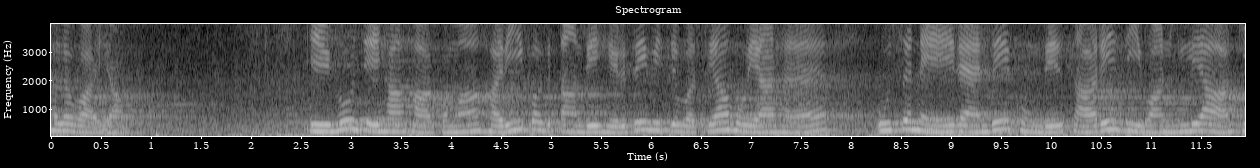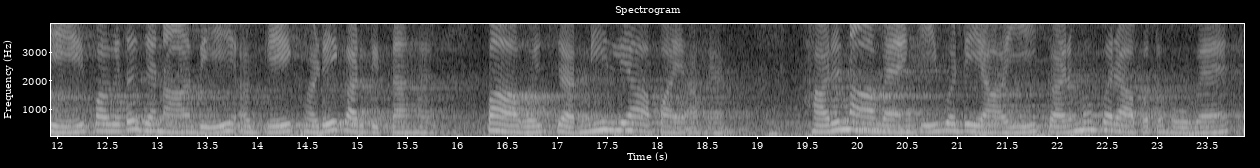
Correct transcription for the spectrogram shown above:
ਖਲਵਾਇਆ। ਇਹੋ ਜਿਹਾ ਹਾਕਮ ਹਰੀ ਭਗਤਾਂ ਦੇ ਹਿਰਦੇ ਵਿੱਚ ਵਸਿਆ ਹੋਇਆ ਹੈ। ਉਸ ਨੇ ਰਹਿੰਦੇ ਖੁੰਦੇ ਸਾਰੇ ਜੀਵਾਂ ਨੂੰ ਲਿਆ ਕੇ ਭਗਤ ਜਨਾਂ ਦੇ ਅੱਗੇ ਖੜੇ ਕਰ ਦਿੱਤਾ ਹੈ। ਭਾਵ ਚਰਨੀ ਲਿਆ ਪਾਇਆ ਹੈ। ਹਰ ਨਾਵੈ ਕੀ ਵਡਿਆਈ ਕਰਮ ਪ੍ਰਾਪਤ ਹੋਵੇ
